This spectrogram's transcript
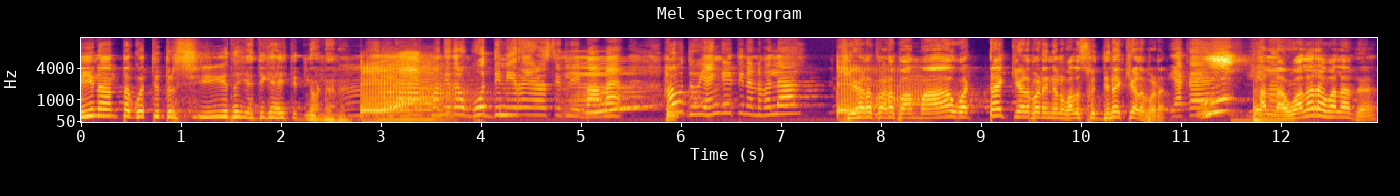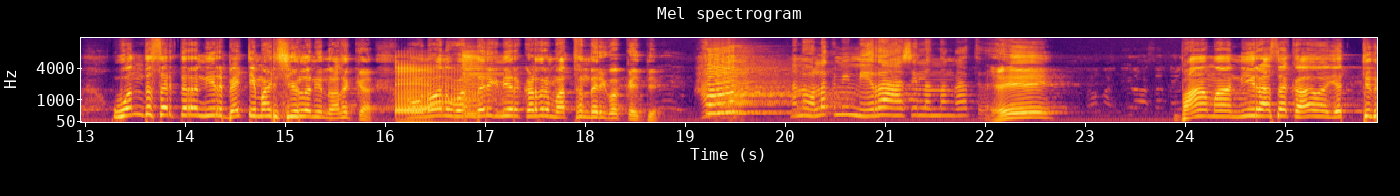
ನೀನ ಅಂತ ಗೊತ್ತಿದ್ರು ಸೀದಾ ಎದಿಗೆ ಆಯ್ತಿದ್ ನೋಡ್ ನಾನು. ಬಂದಿದ್ರ ಗೋದ್ದಿ ನೀರ ಹೇಳ್ತಿದ್ಲಿ ಬಾಮ. ಹೌದು ಹೆಂಗೈತಿ ನನ್ನ ಹೊಲ? ಕೇಳಬೇಡ ಬಾಮ್ಮ ಒಟ್ಟ ಕೇಳಬೇಡ ನಿನ್ನ ಹೊಲ ಸುದ್ದಿನ ಕೇಳಬೇಡ. ಯಾಕ? ಅಲ್ಲ ಹೊಲರ ಹೊಲದ ಒಂದು ಸರ್ತರ ನೀರು ಭೇಟಿ ಮಾಡಿಸಿಲ್ಲ ನಿನ್ನ ಹೊಲಕ್ಕ. ಅವನವನು ಒಂದರಿಗೆ ನೀರು ಕಡಿದ್ರೆ ಮತ್ತೊಂದರಿಗೆ ಹೋಗ್ತೈತಿ ನನ್ನ ಹೊಲಕ್ಕೆ ನೀನು ನೀರ ಹಾಸಿಲ್ಲ ಅಂದಂಗಾತು ಏ ಬಾಮ ನೀರು ಹಾಸಕ ಎತ್ತಿದ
